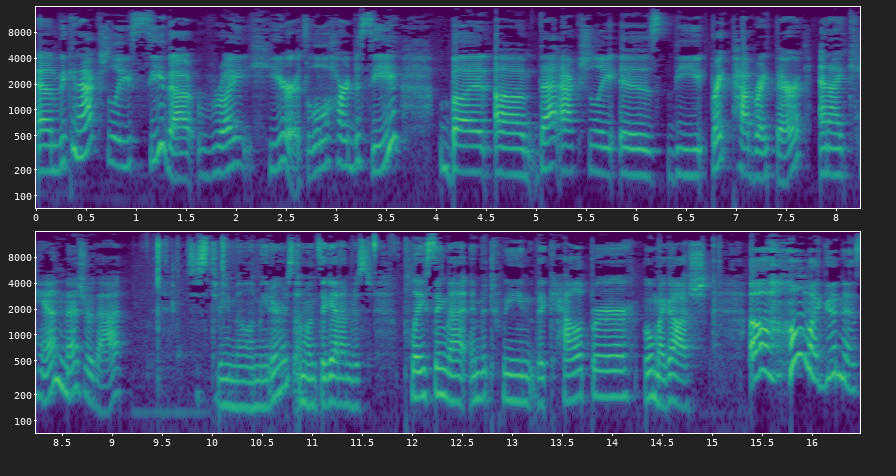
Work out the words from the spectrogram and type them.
And we can actually see that right here. It's a little hard to see, but um, that actually is the brake pad right there. And I can measure that this is three millimeters. And once again, I'm just placing that in between the caliper. Oh my gosh. Oh, oh my goodness.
